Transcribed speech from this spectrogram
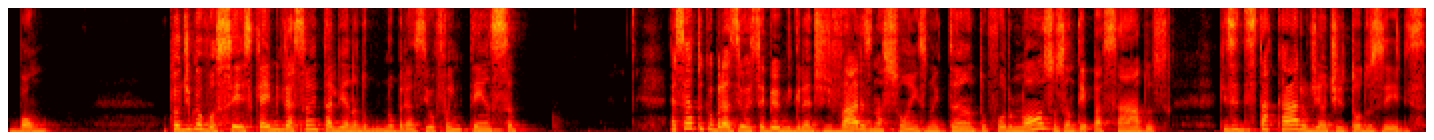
Bom, o que eu digo a vocês é que a imigração italiana no Brasil foi intensa. É certo que o Brasil recebeu imigrantes de várias nações, no entanto, foram nossos antepassados que se destacaram diante de todos eles,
